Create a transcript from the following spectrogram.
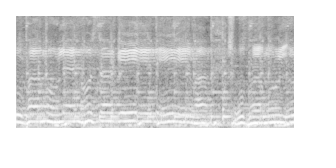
శుభములను సగే దేవా శుభములు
